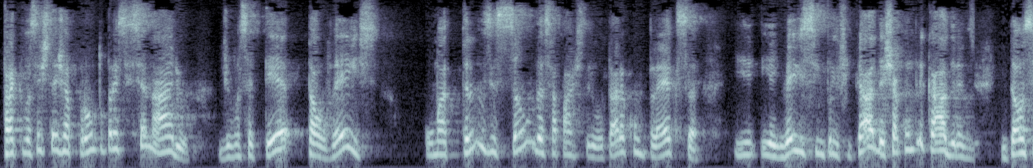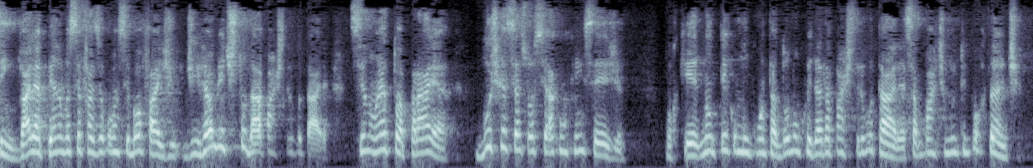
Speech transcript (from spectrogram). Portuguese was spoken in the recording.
para que você esteja pronto para esse cenário de você ter, talvez, uma transição dessa parte tributária complexa e, e, em vez de simplificar, deixar complicado. Né? Então, assim, vale a pena você fazer como o Cibol faz, de, de, realmente estudar a parte tributária. Se não é tua praia, busca se associar com quem seja. Porque não tem como um contador não cuidar da parte tributária. Essa é parte muito importante.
